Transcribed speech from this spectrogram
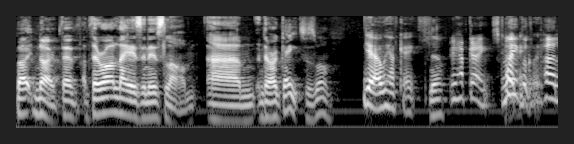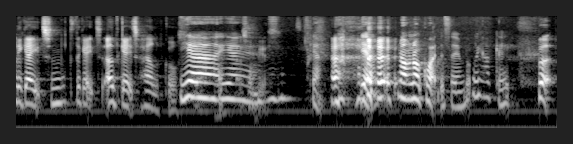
But no, there, there are layers in Islam, um, and there are gates as well. Yeah, we have gates. Yeah. You have gates. Well, you've got the pearly gates, and what are the gates? Oh, gates of hell, of course. Yeah, yeah, That's yeah. obvious. Yeah, yeah. Not, not quite the same, but we have gates. But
